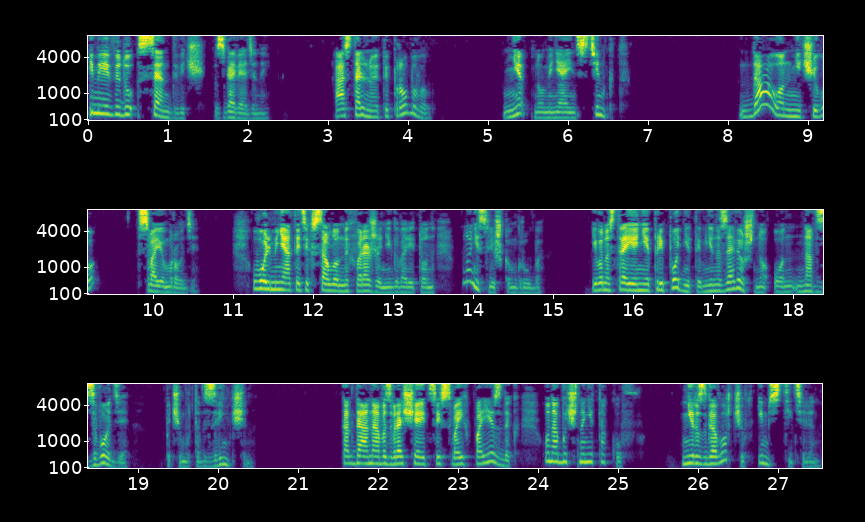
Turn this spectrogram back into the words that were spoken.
имея в виду сэндвич с говядиной. А остальное ты пробовал? Нет, но у меня инстинкт. Да, он ничего в своем роде. «Уволь меня от этих салонных выражений», — говорит он, но не слишком грубо. Его настроение приподнятым не назовешь, но он на взводе, почему-то взвинчен. Когда она возвращается из своих поездок, он обычно не таков, неразговорчив и мстителен.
